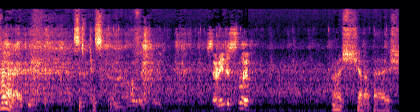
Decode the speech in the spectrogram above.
Alright. This is pissing me off. Starting to slip. Ah, shut up, Ash.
